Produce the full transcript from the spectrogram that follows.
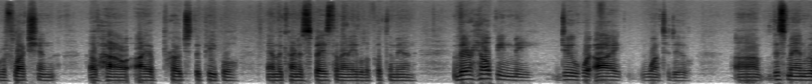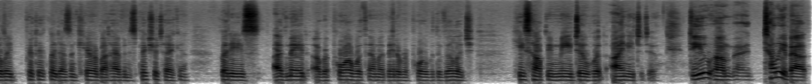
reflection of how I approach the people and the kind of space that I'm able to put them in. They're helping me do what I want to do. Uh, this man really particularly doesn't care about having his picture taken, but he's I've made a rapport with him. I've made a rapport with the village. He's helping me do what I need to do. Do you um, uh, tell me about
